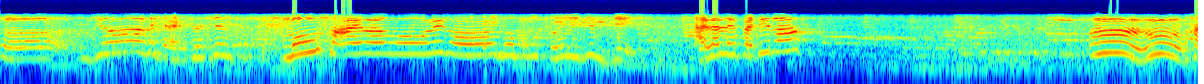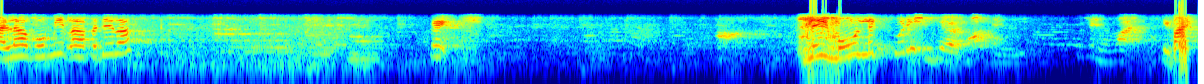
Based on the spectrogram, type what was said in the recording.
Uh, yeah, này cái extension. Mũ sai là ngu đấy con. Nó mũ sợi gì gì? À là lên phải đi đó. Ừ, ừ, phải là bốn là phải đi đó. Quick. Này mũ lick. What is it? Bye.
